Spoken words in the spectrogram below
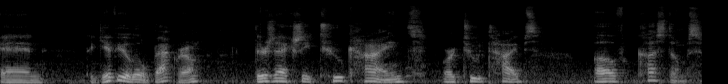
And to give you a little background, there's actually two kinds or two types of customs.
